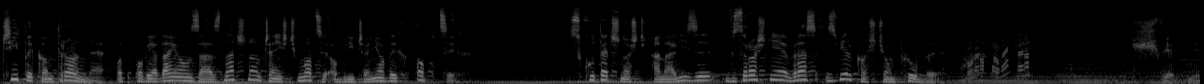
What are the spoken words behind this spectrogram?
Chipy kontrolne odpowiadają za znaczną część mocy obliczeniowych obcych. Skuteczność analizy wzrośnie wraz z wielkością próby. Świetnie.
